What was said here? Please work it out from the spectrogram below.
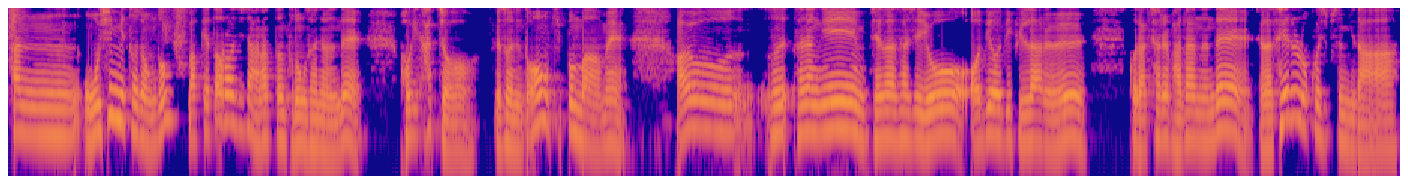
한 50m 정도밖에 떨어지지 않았던 부동산이었는데 거기 갔죠. 그래서 너무 기쁜 마음에 아유 사장님 제가 사실 요 어디 어디 빌라를 그 낙찰을 받았는데 제가 세를 놓고 싶습니다.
